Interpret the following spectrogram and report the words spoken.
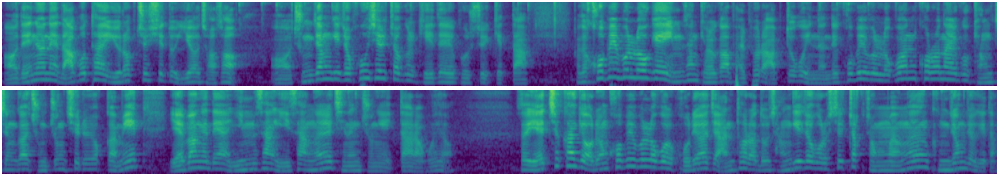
어, 내년에 나보타의 유럽 출시도 이어져서 어, 중장기적 호실적을 기대해 볼 수 있겠다. 그래서 코비블록의 임상 결과 발표를 앞두고 있는데 코비블록은 코로나19 경증과 중증 치료 효과 및 예방에 대한 임상 이상을 진행 중에 있다라고 해요. 그래서 예측하기 어려운 코비블록을 고려하지 않더라도 장기적으로 실적 전망은 긍정적이다.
